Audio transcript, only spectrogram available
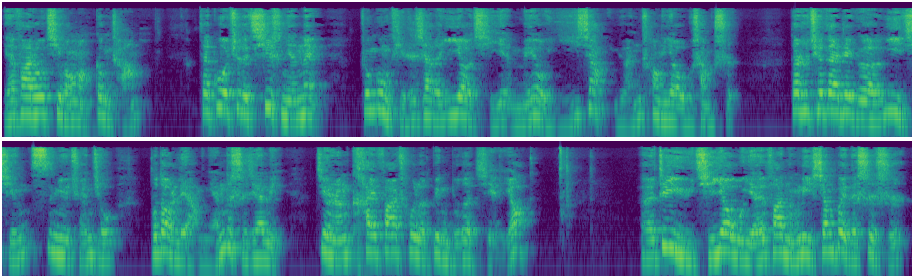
研发周期往往更长。在过去的七十年内，中共体制下的医药企业没有一项原创药物上市，但是却在这个疫情肆虐全球不到两年的时间里，竟然开发出了病毒的解药。呃，这与其药物研发能力相悖的事实，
